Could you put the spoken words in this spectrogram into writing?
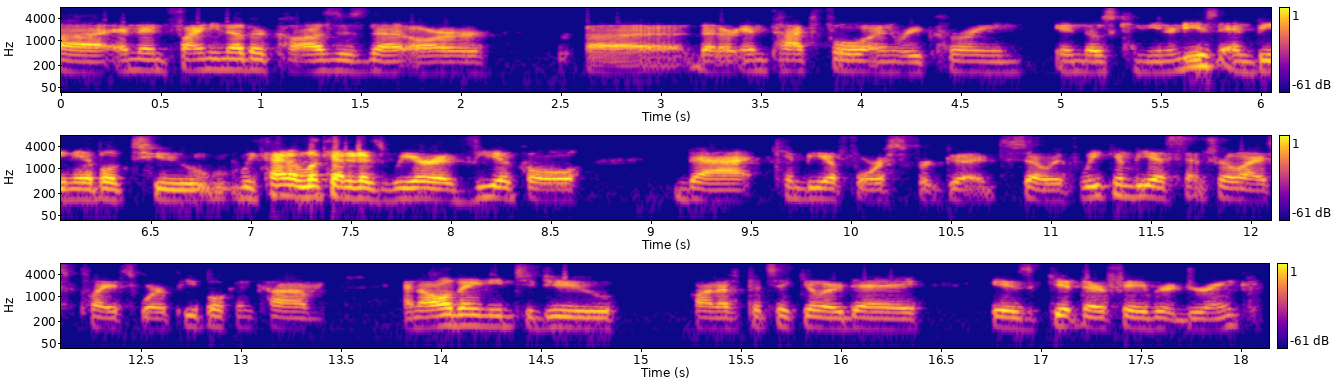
uh, and then finding other causes that are uh, that are impactful and recurring in those communities, and being able to we kind of look at it as we are a vehicle that can be a force for good. So if we can be a centralized place where people can come and all they need to do on a particular day is get their favorite drink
